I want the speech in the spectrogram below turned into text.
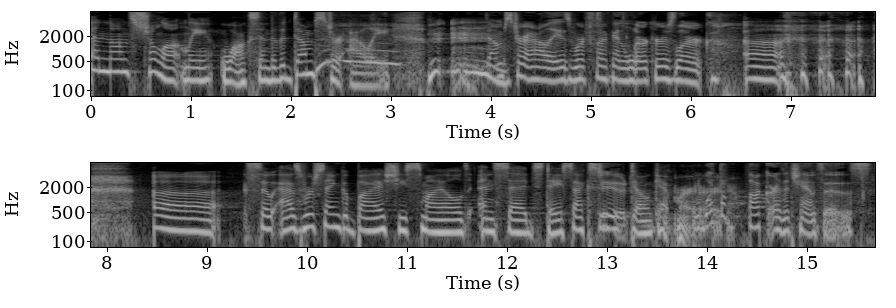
and nonchalantly walks into the dumpster alley. Dumpster alleys where fucking lurkers lurk. Uh, uh, So as we're saying goodbye, she smiled and said, "Stay sexy, Dude, don't get murdered." What the fuck are the chances?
